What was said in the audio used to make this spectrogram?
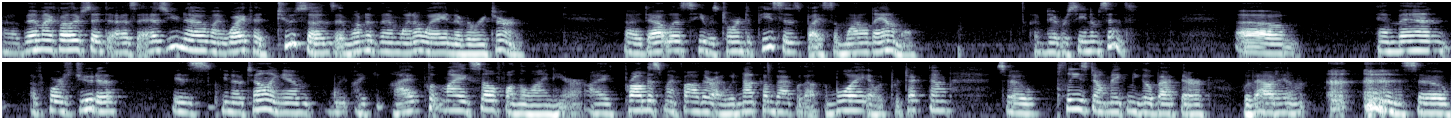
uh, then my father said to us, As you know, my wife had two sons, and one of them went away and never returned. Uh, doubtless he was torn to pieces by some wild animal. I've never seen him since. Um, and then, of course, Judah is, you know, telling him, I, I put myself on the line here. I promised my father I would not come back without the boy. I would protect him. So please don't make me go back there without him. so,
